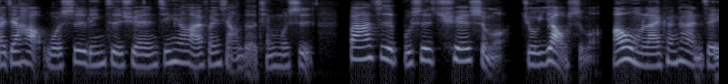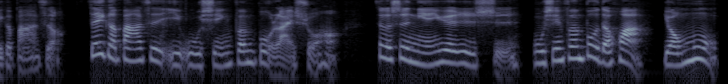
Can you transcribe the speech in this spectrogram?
大家好，我是林子璇，今天来分享的题目是八字不是缺什么就要什么。好，我们来看看这一个八字哦，这个八字以五行分布来说，哈，这个是年月日时。五行分布的话，有木、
